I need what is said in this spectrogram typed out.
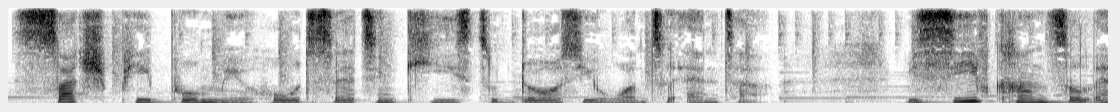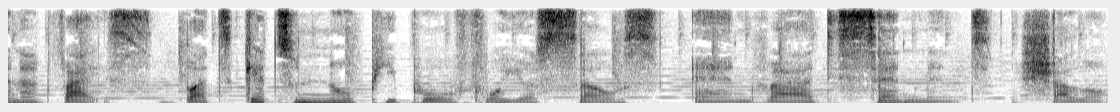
Such people may hold certain keys to doors you want to enter Receive counsel and advice, but get to know people for yourselves and via discernment. Shalom.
